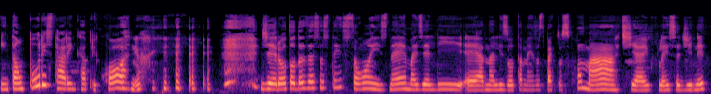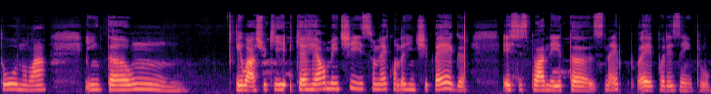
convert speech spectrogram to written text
Então, por estar em Capricórnio, gerou todas essas tensões, né? Mas ele é, analisou também os aspectos com Marte, a influência de Netuno lá. Então, eu acho que, que é realmente isso, né? Quando a gente pega esses planetas, né? É, por exemplo,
